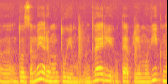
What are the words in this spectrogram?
е, до зими, ремонтуємо їм двері, утеплюємо вікна.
